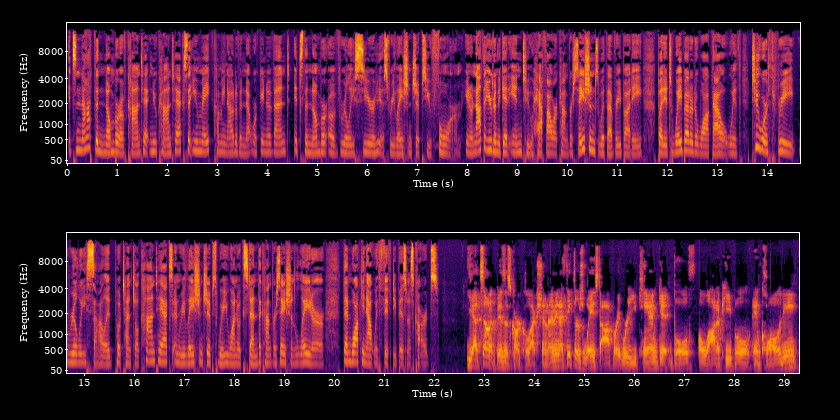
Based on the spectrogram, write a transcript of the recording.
it's not the number of contact new contacts that you make coming out of a networking event. It's the number of really serious relationships you form. You know not that you're going to get into half hour conversations with everybody but it's way better to walk out with two or three really solid potential contacts and relationships where you want to extend the conversation later than walking out with 50 business cards. Yeah, it's not a business card collection. I mean, I think there's ways to operate where you can get both a lot of people and quality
